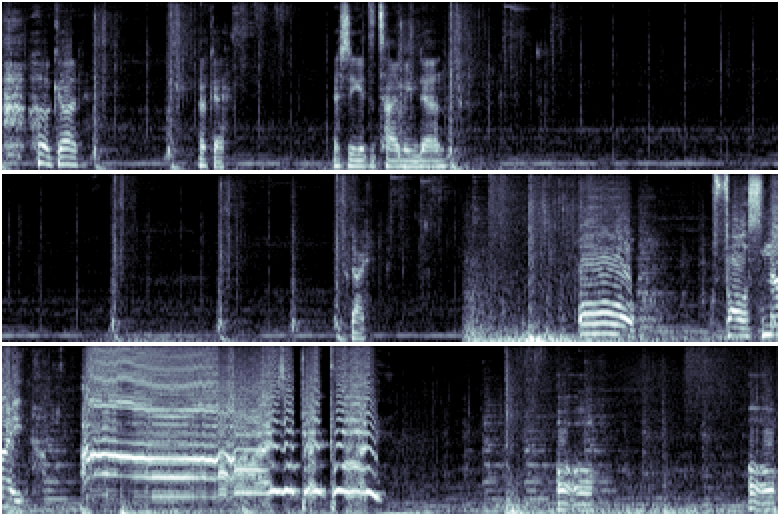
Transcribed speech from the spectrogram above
oh god. Okay. I just need to get the timing down. Die. Oh! False knight! Ah! He's a big boy! Uh-oh. Uh-oh.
